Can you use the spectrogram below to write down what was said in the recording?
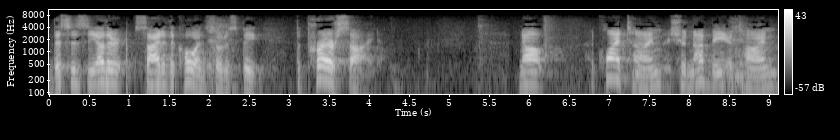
This is the other side of the coin, so to speak, the prayer side. Now, a quiet time should not be a time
